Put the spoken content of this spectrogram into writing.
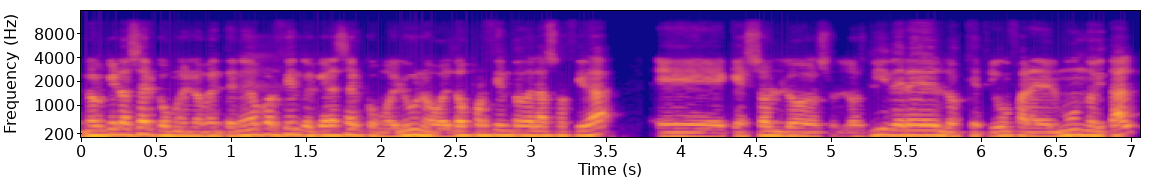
no quiero ser como el 99%, quiero ser como el 1 o el 2% de la sociedad, eh, que son los, líderes, los que triunfan en el mundo y tal.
